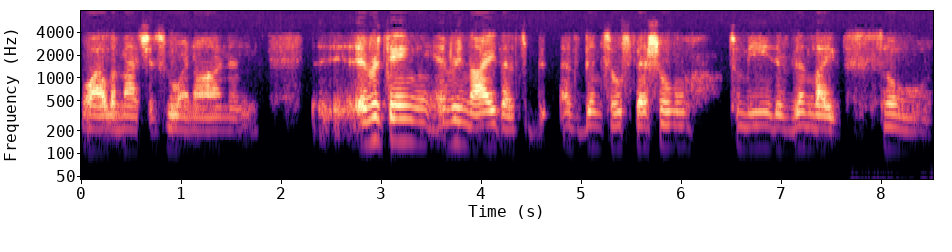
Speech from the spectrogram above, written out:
while the match is going on, and everything every night has has been so special to me. They've been like so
